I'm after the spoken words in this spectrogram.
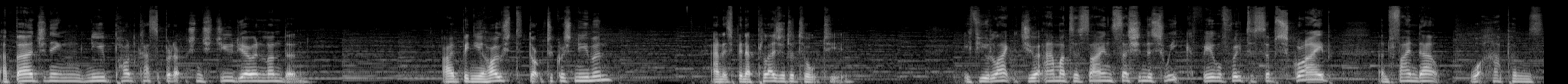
a burgeoning new podcast production studio in London. I've been your host, Dr. Chris Newman, and it's been a pleasure to talk to you. If you liked your amateur science session this week, feel free to subscribe and find out what happens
